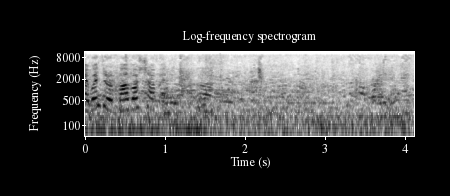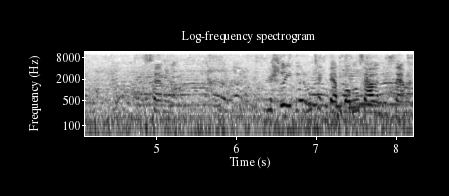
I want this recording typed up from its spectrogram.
I went to the barber shop and salmon. Usually they don't take their bones out and the salmon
